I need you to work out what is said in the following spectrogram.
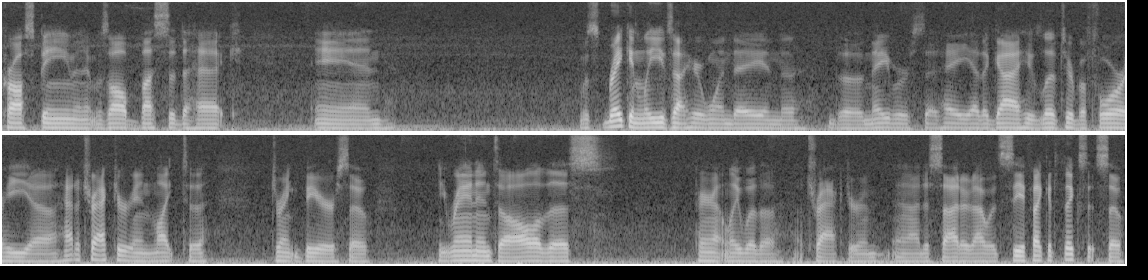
cross beam, and it was all busted to heck and was raking leaves out here one day and the the neighbor said hey yeah the guy who lived here before he uh, had a tractor and liked to drink beer so he ran into all of this apparently with a, a tractor and, and I decided I would see if I could fix it so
